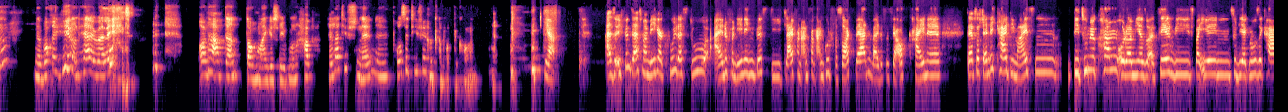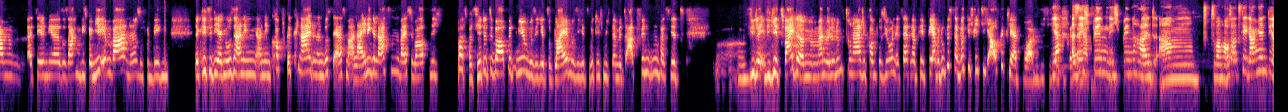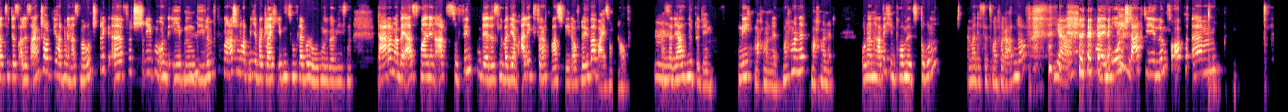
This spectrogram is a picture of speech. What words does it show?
eine Woche hin und her überlegt, und habe dann doch mal geschrieben und habe relativ schnell eine positive Rückantwort bekommen. Ja. ja. Also ich finde es erstmal mega cool, dass du eine von denjenigen bist, die gleich von Anfang an gut versorgt werden, weil das ist ja auch keine Selbstverständlichkeit. Die meisten, die zu mir kommen oder mir so erzählen, wie es bei ihnen zur Diagnose kam, erzählen mir so Sachen, wie es bei mir eben war, ne? so von wegen, da kriegst du die Diagnose an den, an den Kopf geknallt und dann wirst du erstmal alleine gelassen, weißt überhaupt nicht, was passiert jetzt überhaupt mit mir? Muss ich jetzt so bleiben? Muss ich jetzt wirklich mich damit abfinden? Passiert wie, wie geht's weiter? Manuelle Lymphdrainage, Kompression etc. pp. Aber du bist da wirklich richtig aufgeklärt worden. ja, also ich bin, ich bin halt ähm, zu meinem Hausarzt gegangen, die hat sich das alles angeschaut, die hat mir dann erstmal Rundstrick äh, verschrieben und eben mhm. die Lymphdrainage und hat mich aber gleich eben zum Phlebologen überwiesen. Da dann aber erstmal einen Arzt zu finden, der das, weil die haben alle gefragt, was steht auf der Überweisung drauf. Mhm. Ich sagte, ja, Lipidem. Nee, mach man nicht, mach man nicht, mach man nicht. Und dann habe ich in Pommelsbrunn, wenn man das jetzt mal verraten darf, ja. Äh, in Hohenstadt die Lymphop ähm,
